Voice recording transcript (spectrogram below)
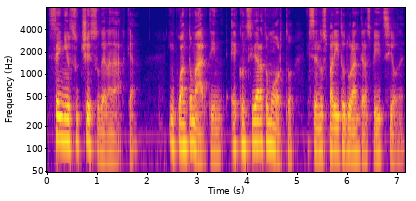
segna il successo dell'anarca, in quanto Martin è considerato morto essendo sparito durante la spedizione,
